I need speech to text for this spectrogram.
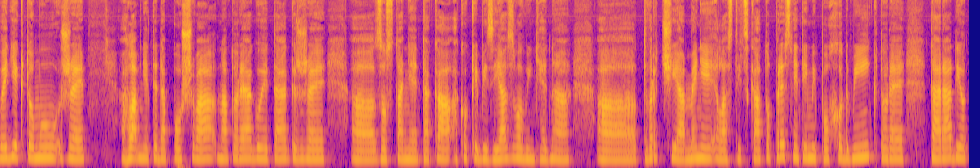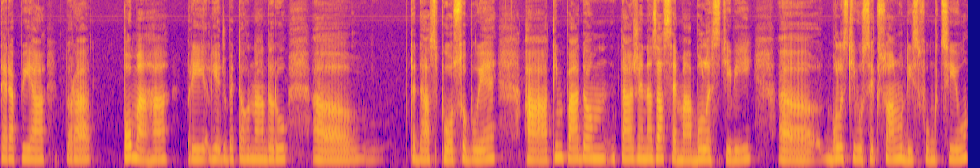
vedie k tomu, že hlavne teda pošva na to reaguje tak, že e, zostane taká ako keby zjazvoviteľná, tvrdšia, menej elastická. To presne tými pochodmi, ktoré tá radioterapia, ktorá pomáha pri liečbe toho nádoru, teda spôsobuje a tým pádom tá žena zase má bolestivý, eh, bolestivú sexuálnu dysfunkciu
